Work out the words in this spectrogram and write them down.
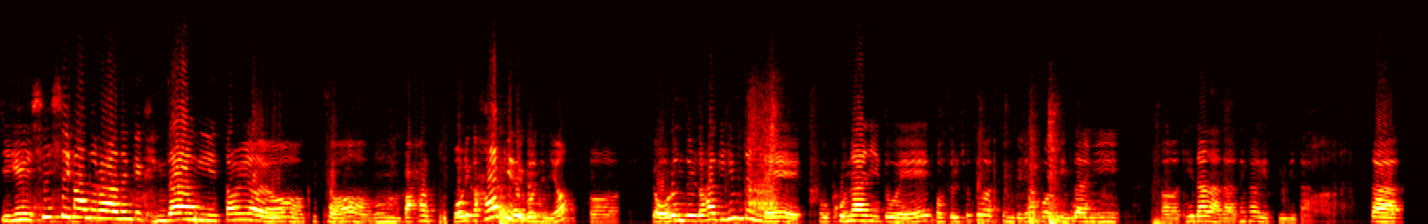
이게 실시간으로 하는 게 굉장히 떨려요. 그쵸? 음, 막 머리가 하얗게 되거든요. 어, 어른들도 하기 힘든데 뭐 고난이도의 것을 초등학생들이 한 건 굉장히 어, 대단하다 생각이 듭니다. 자,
